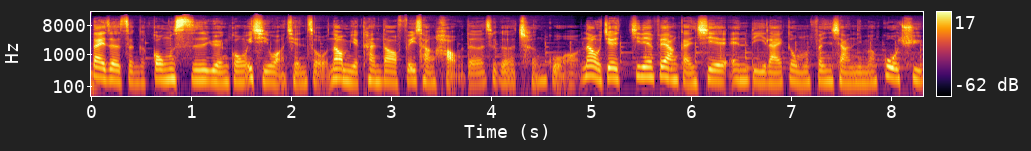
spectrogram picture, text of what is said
带着整个公司员工一起往前走。那我们也看到非常好的这个成果。那我觉得今天非常感谢 Andy 来跟我们分享你们过去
